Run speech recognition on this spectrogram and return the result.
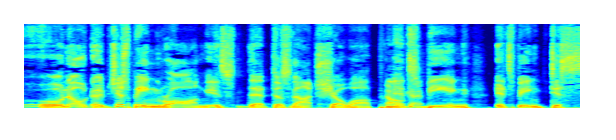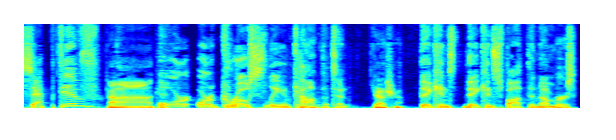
Oh no! uh, Just being wrong is that does not show up. Oh, It's being it's being deceptive Ah, okay. or or grossly incompetent. Gotcha. They can they can spot the numbers,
